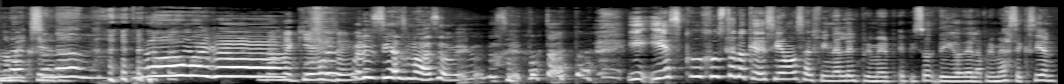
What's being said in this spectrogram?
No me quiere. Oh my god. No me quiere. Merecías más, amigo. Lo siento tanto. Y, y es justo lo que decíamos al final del primer episodio, digo, de la primera sección.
